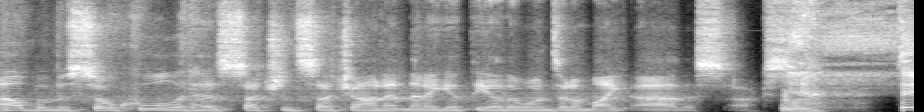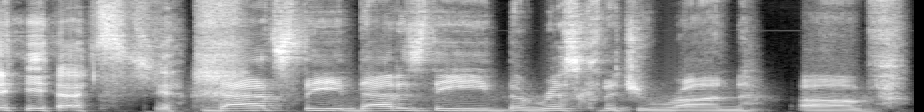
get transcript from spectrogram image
album is so cool, it has such and such on it, and then I get the other ones, and I'm like, ah, this sucks. yes. Yeah. That's the that is the the risk that you run of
